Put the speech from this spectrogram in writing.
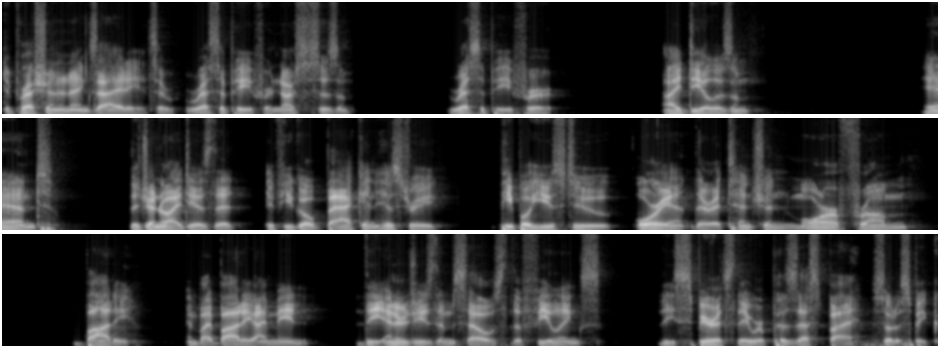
depression and anxiety. It's a recipe for narcissism, recipe for idealism. And the general idea is that if you go back in history, people used to orient their attention more from body. And by body, I mean the energies themselves, the feelings, the spirits they were possessed by, so to speak,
